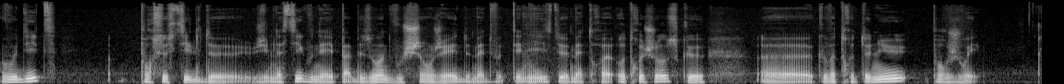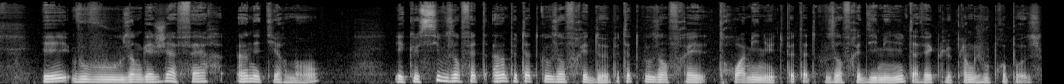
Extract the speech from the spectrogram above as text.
Vous vous dites, pour ce style de gymnastique, vous n'avez pas besoin de vous changer, de mettre votre tennis, de mettre autre chose que, euh, que votre tenue pour jouer et vous vous engagez à faire un étirement et que si vous en faites un, peut-être que vous en ferez deux, peut-être que vous en ferez trois minutes, peut-être que vous en ferez dix minutes avec le plan que je vous propose.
